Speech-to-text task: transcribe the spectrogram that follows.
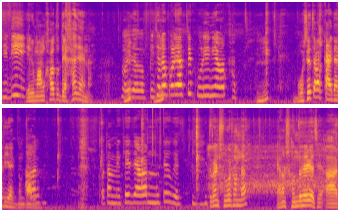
দিদি। এর মাম খাওয়া তো দেখা যায় না। ওই দেখো পিছনে পড়ে যাচ্ছে কুড়িয়ে নিয়ে আবার খাচ্ছে। হুম? বসেছে আবার কায়দা দিয়ে একদম দারুণ। ওটা মেখে যে আবার মুতেও গেছে। তো শুভ সন্ধ্যা। এখন সন্ধ্যা হয়ে গেছে আর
